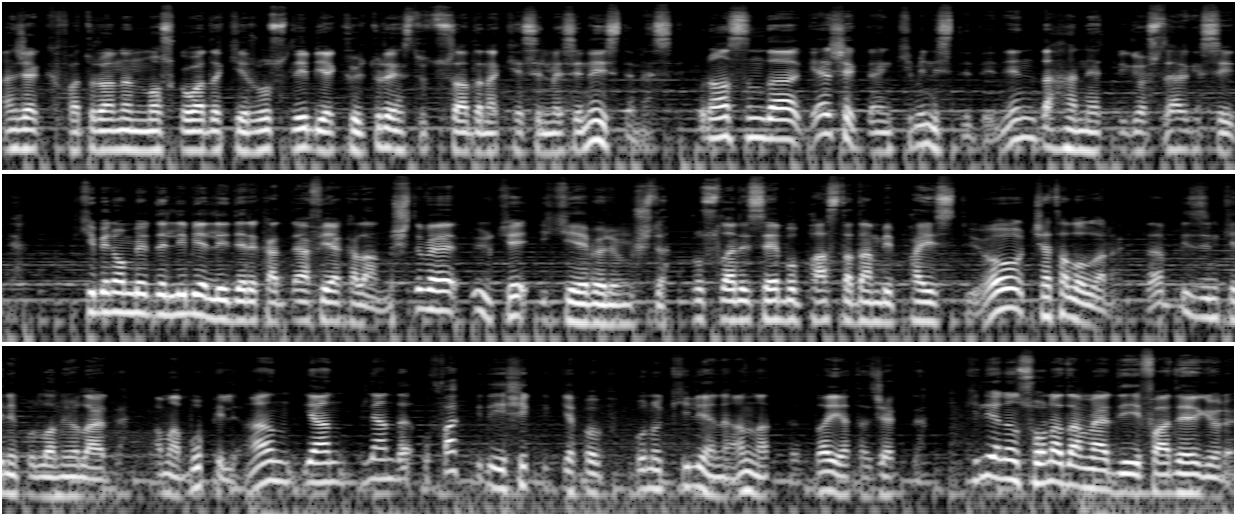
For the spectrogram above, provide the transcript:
Ancak faturanın Moskova'daki Rus-Libya Kültür Enstitüsü adına kesilmesini istemesi, bunu aslında gerçekten kimin istediğinin daha net bir göstergesiydi. 2011'de Libya lideri Kaddafi yakalanmıştı ve ülke ikiye bölünmüştü. Ruslar ise bu pastadan bir pay istiyor, çatal olarak da bizimkini kullanıyorlardı. Ama bu plan, yan planda ufak bir değişiklik yapıp bunu Kilian'a anlattığında yatacaktı. Kilian'ın sonradan verdiği ifadeye göre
